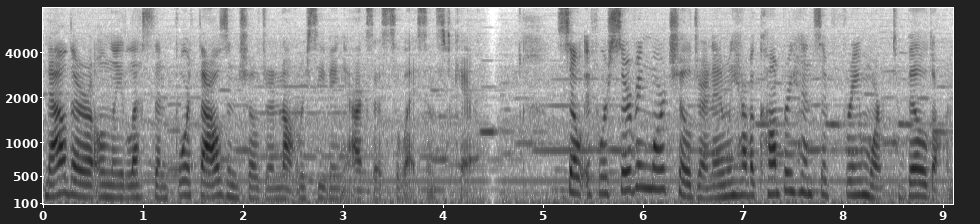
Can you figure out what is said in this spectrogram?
Now there are only less than 4,000 children not receiving access to licensed care. So, if we're serving more children and we have a comprehensive framework to build on,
